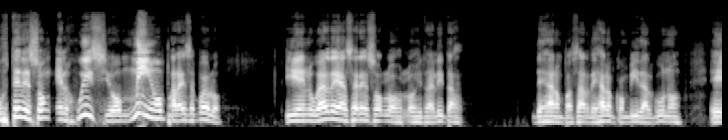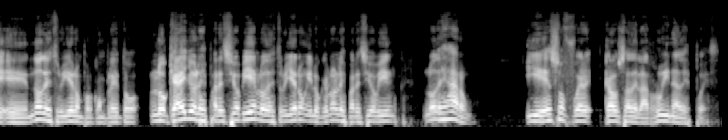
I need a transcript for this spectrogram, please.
Ustedes son el juicio mío para ese pueblo. Y en lugar de hacer eso, los, israelitas dejaron pasar, dejaron con vida algunos, eh, eh, no destruyeron por completo. Lo que a ellos les pareció bien, lo destruyeron y lo que no les pareció bien, lo dejaron. Y eso fue causa de la ruina después.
